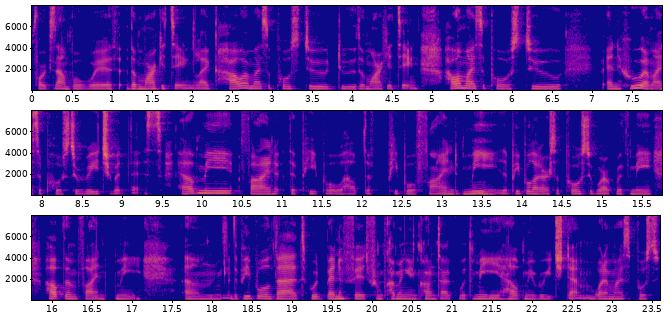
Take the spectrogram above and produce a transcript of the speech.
for example with the marketing. Like how am i supposed to do the marketing? How am i supposed to and who am i supposed to reach with this? Help me find the people help the people find me the people that are supposed to work with me help them find me. Um, the people that would benefit from coming in contact with me help me reach them. What am i supposed to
